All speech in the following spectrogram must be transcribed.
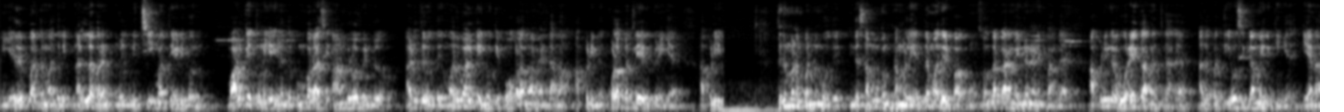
நீங்கள் எதிர்பார்த்த மாதிரி நல்ல வரன் உங்களுக்கு நிச்சயமாக தேடி வரும். வாழ்க்கை துணையை இழந்த கும்பராசி ஆண்களோ பெண்களோ அடுத்து வந்து மறுவாழ்க்கை நோக்கி போகலாமா வேண்டாமா அப்படின்னு குழப்பத்திலே இருப்பீங்க அப்படி திருமணம் பண்ணும்போது இந்த சமூகம் நம்மளை எந்த மாதிரி பார்க்கும்? சொந்தக்காரங்க என்ன நினைப்பாங்க? அப்படிங்கிற ஒரே காரணத்துக்காக அதை பற்றி யோசிக்காமல் இருக்கீங்க. ஏன்னா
